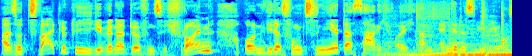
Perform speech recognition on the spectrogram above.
Also zwei glückliche Gewinner dürfen sich freuen. Und wie das funktioniert, das sage ich euch am Ende des Videos.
